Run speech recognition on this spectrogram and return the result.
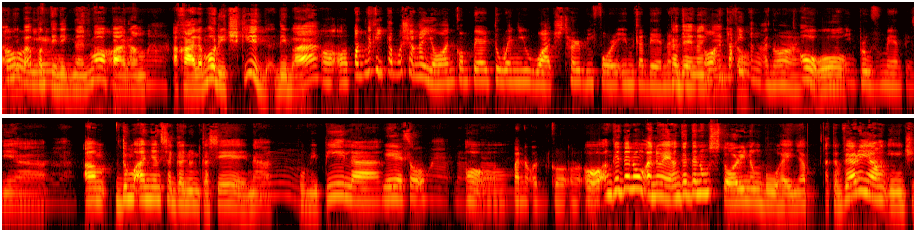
di Oh, ba? Pag tinignan mo, Oo, parang oo. akala mo rich kid, di ba? Oo. Pag nakita mo siya ngayon, compared to when you watched her before in Kadena Kadenang Ginto, ang laki ng ano, Oo. ng improvement. Yeah. Um, dumaan yan sa ganun kasi, na Mm. pumipila. Yes, oo nga. Oo. panood ko. Oo. Oo, ang ganda nung ano eh, ang ganda nung story ng buhay niya. At a very young age,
